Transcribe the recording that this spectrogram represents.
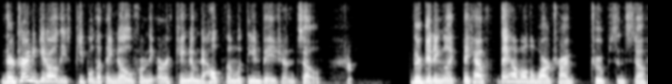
they're trying to get all these people that they know from the Earth Kingdom to help them with the invasion. So Sure. they're getting like they have they have all the Water Tribe troops and stuff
